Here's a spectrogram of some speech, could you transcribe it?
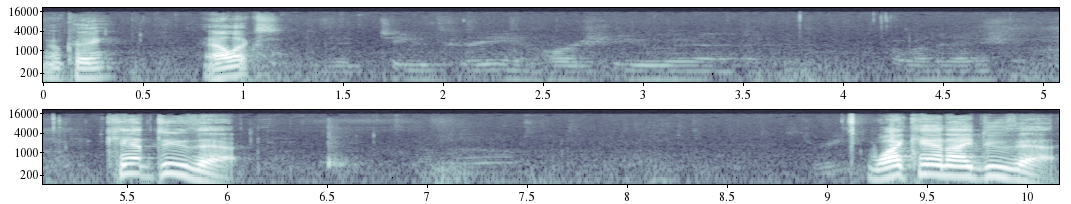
No. Okay. Alex? Two, three, and horseshoe uh, elimination. Can't do that. Why can't I do that?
